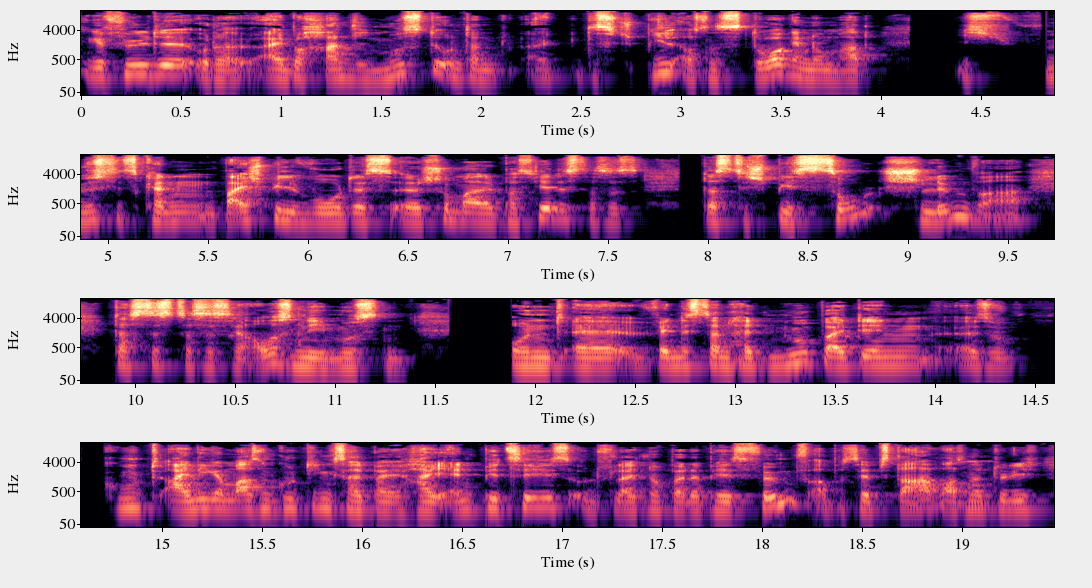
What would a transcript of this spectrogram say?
gefühlte oder einfach handeln musste und dann äh, das Spiel aus dem Store genommen hat. Ich wüsste jetzt kein Beispiel, wo das äh, schon mal passiert ist, dass es, dass das Spiel so schlimm war, dass es, dass es rausnehmen mussten. Und äh, wenn es dann halt nur bei den, also gut, einigermaßen gut ging es halt bei High-End-PCs und vielleicht noch bei der PS5, aber selbst da war es mhm. natürlich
